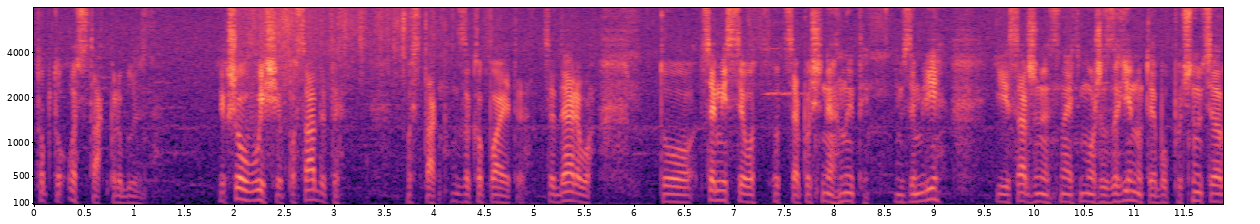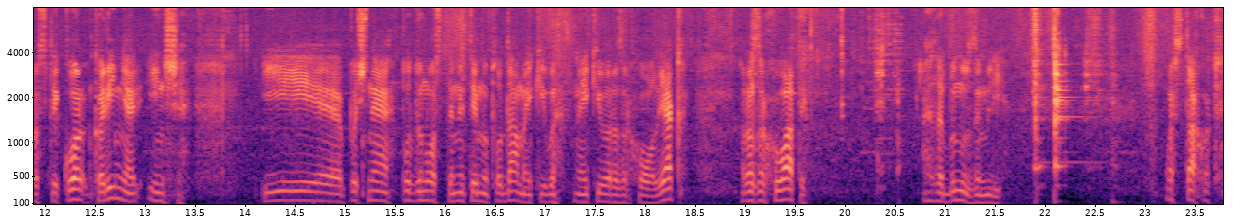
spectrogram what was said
Тобто ось так приблизно. Якщо вище посадите, ось так закопаєте це дерево, то це місце оце почне гнити в землі, і саджанець навіть може загинути, або почнуться рости кор- коріння інше, і почне плодоносити не тими плодами, які ви, на які ви розраховували. Як розрахувати глибину землі? Ось так от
